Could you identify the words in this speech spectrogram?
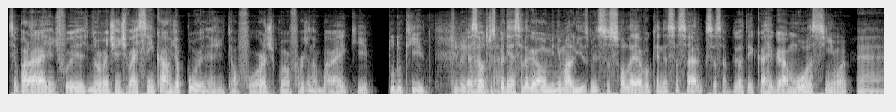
Sem parar, a gente foi. Normalmente a gente vai sem carro de apoio, né? A gente tem um Ford, põe uma Ford na bike, tudo que. Que legal, Essa é outra cara. experiência legal, o minimalismo. Você só leva o que é necessário, porque você sabe que vai ter que carregar morro acima É.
